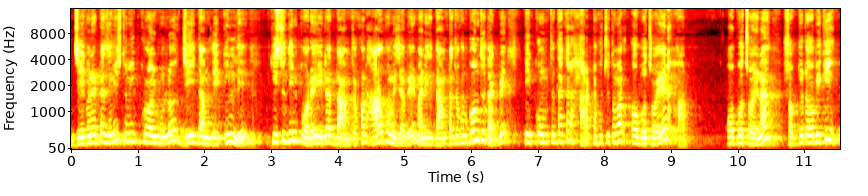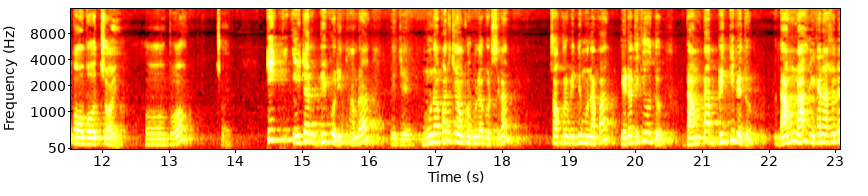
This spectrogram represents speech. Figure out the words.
যে কোনো একটা জিনিস তুমি ক্রয় মূল্য যেই দাম দিয়ে কিনলে, কিছুদিন পরে এটার দাম যখন আরও কমে যাবে মানে দামটা যখন কমতে থাকবে, এই কমতে থাকার হারটা হচ্ছে তোমার অবচয়ের হার। অপচয় না, শব্দটা হবে কি? অবচয়। অবচয়। ঠিক এইটার বিপরীত আমরা এই যে মুনাফার যে অঙ্কগুলো করছিলাম, চক্রবৃদ্ধি মুনাফা, এটাতে কি হতো? দামটা বৃদ্ধি পেত। দাম না, এখানে আসলে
